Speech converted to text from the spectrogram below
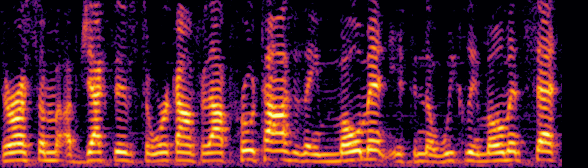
there are some objectives to work on for that. Protas is a moment. It's in the weekly moment set.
